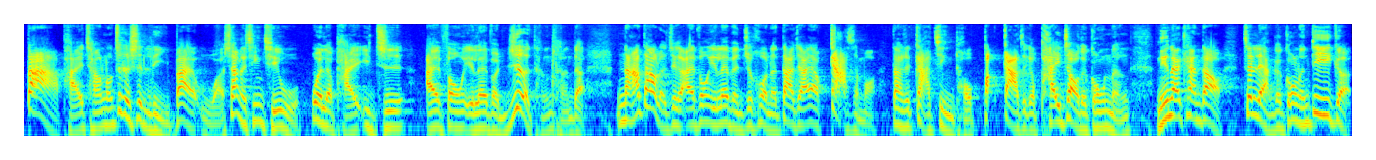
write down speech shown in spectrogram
大排长龙。这个是礼拜五啊，上个星期五，为了排一支 iPhone 11，热腾腾的拿到了这个 iPhone 11之后呢，大家要尬什么？但是尬镜头，尬这个拍照的功能。您来看到这两个功能，第一个。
